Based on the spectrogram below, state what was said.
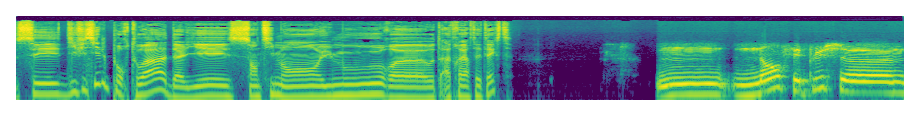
c'est difficile pour toi d'allier sentiment, humour euh, à travers tes textes? Hmm, non, c'est plus euh,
